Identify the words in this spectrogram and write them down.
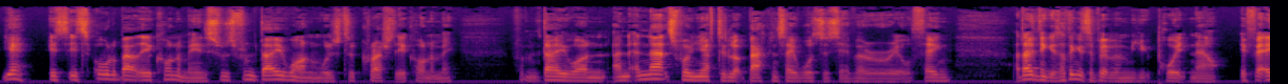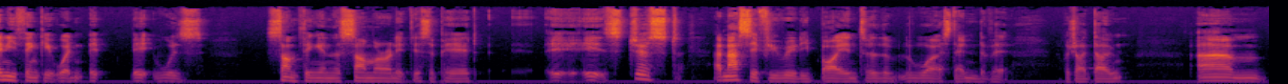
Yeah, it's it's all about the economy. This was from day one was to crash the economy, from day one, and and that's when you have to look back and say, was this ever a real thing? I don't think it's. I think it's a bit of a mute point now. If anything, it went. It it was something in the summer and it disappeared. It, it's just, and that's if you really buy into the, the worst end of it, which I don't. Um,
